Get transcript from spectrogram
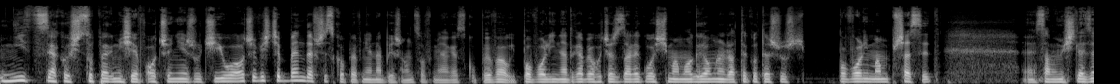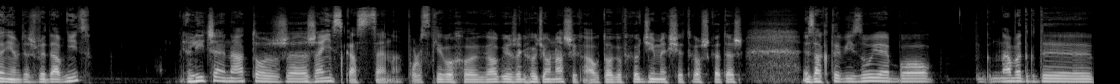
nic jakoś super mi się w oczy nie rzuciło. Oczywiście będę wszystko pewnie na bieżąco w miarę skupywał i powoli nadrabiał, chociaż zaległości mam ogromne, dlatego też już powoli mam przesyt e, samym śledzeniem też wydawnic. Liczę na to, że żeńska scena polskiego horroru, jeżeli chodzi o naszych autorów, rodzimych się troszkę też zaktywizuje, bo nawet gdy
